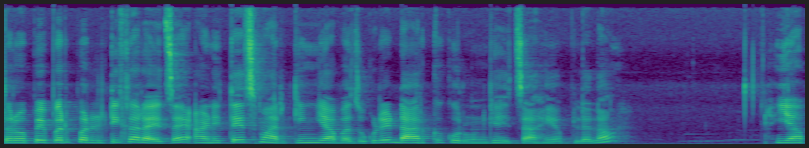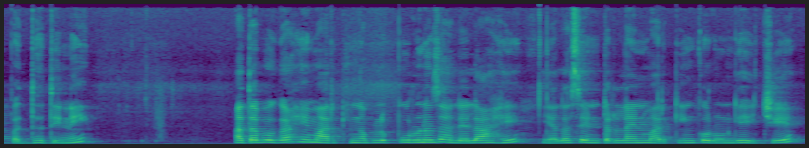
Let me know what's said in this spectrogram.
तर पेपर पलटी करायचा आहे आणि तेच मार्किंग या बाजूकडे डार्क करून घ्यायचं आहे आपल्याला. या पद्धतीने. आता बघा हे मार्किंग आपलं पूर्ण झालेलं आहे. याला सेंटर लाईन मार्किंग करून घ्यायची आहे.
